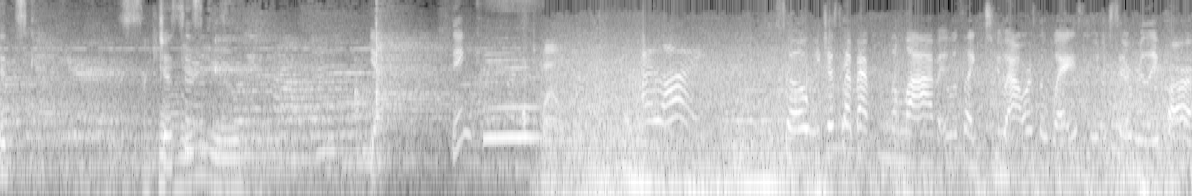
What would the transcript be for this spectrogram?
It's I can't Just hear as- you. yeah. Thank you. Well, I lied. So we just got back from the lab. It was like two hours away, so we just did a really far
